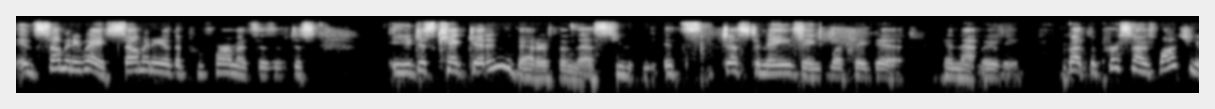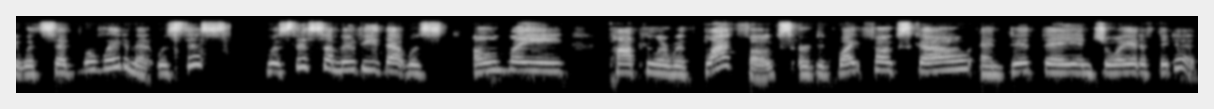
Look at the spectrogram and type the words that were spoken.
in so many ways. So many of the performances have just you just can't get any better than this. You, it's just amazing what they did in that movie. But the person I was watching it with said, "Well, wait a minute. Was this was this a movie that was only popular with black folks, or did white folks go? And did they enjoy it if they did?"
